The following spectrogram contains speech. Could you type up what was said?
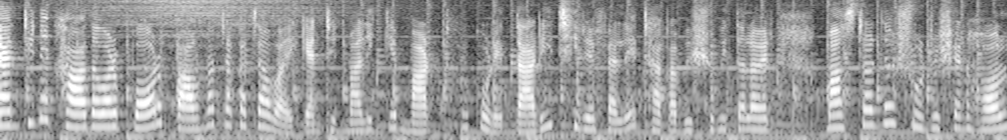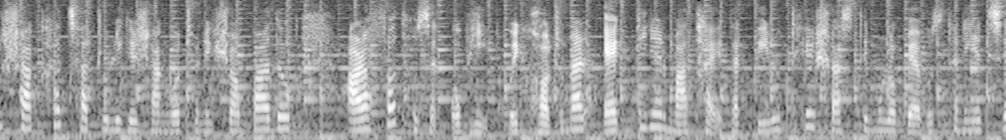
ক্যান্টিনে খাওয়া দাওয়ার পর পাওনা টাকা চাওয়ায় ক্যান্টিন মালিককে মারধর করে দাড়ি ছিঁড়ে ফেলে ঢাকা বিশ্ববিদ্যালয়ের মাস্টারদা সূর্য সেন হল শাখা ছাত্রলীগের সাংগঠনিক সম্পাদক আরাফাত হোসেন অভি। ওই ঘটনার একদিনের মাথায় তার বিরুদ্ধে শাস্তিমূলক ব্যবস্থা নিয়েছে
